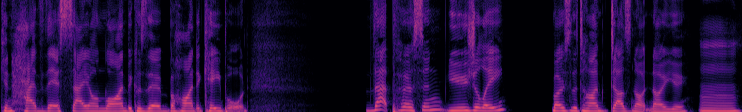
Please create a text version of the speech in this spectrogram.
can have their say online because they're behind a keyboard. That person usually most of the time does not know you. Mm.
